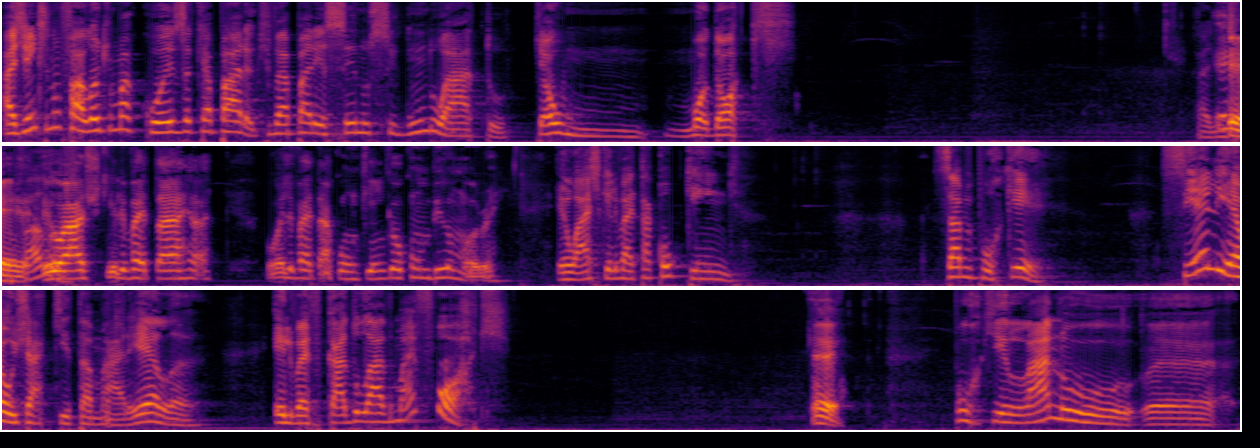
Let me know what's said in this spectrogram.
A gente não falou de uma coisa que, apare que vai aparecer no segundo ato, que é o Modok. É, eu acho que ele vai estar. Tá, ou ele vai estar tá com o King ou com o Bill Murray. Eu acho que ele vai estar tá com o King. Sabe por quê? Se ele é o Jaquita Amarela, ele vai ficar do lado mais forte. É. Porque lá no. Uh,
